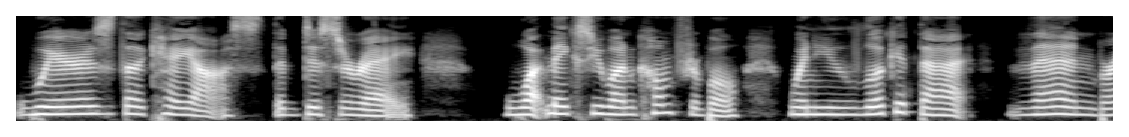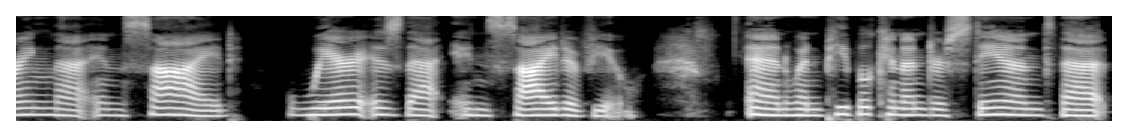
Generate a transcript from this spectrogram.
Where's the chaos, the disarray? What makes you uncomfortable? When you look at that, then bring that inside. Where is that inside of you? And when people can understand that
